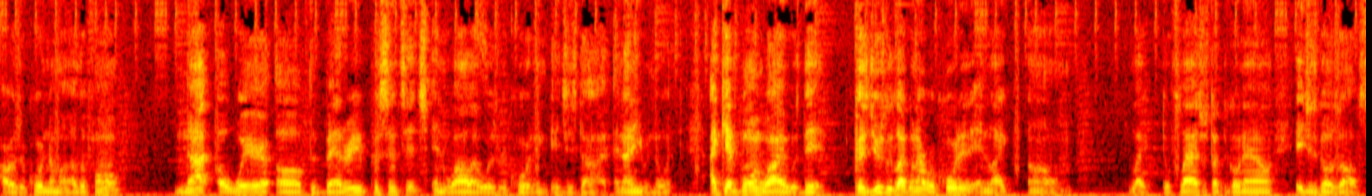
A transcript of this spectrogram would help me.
I was recording on my other phone, not aware of the battery percentage. And while I was recording, it just died. And I didn't even know it. I kept going while it was dead. Because usually, like when I recorded and like, um, like the flash will start to go down, it just goes off.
